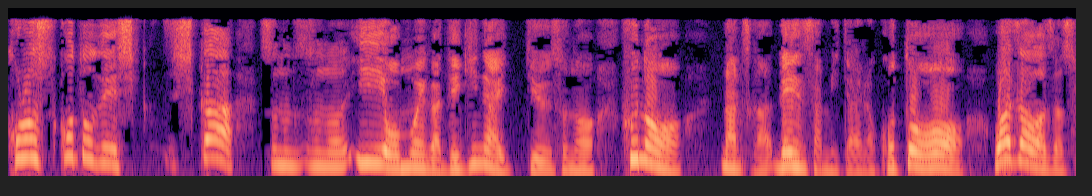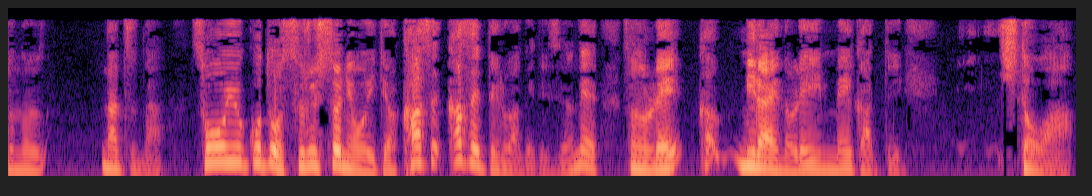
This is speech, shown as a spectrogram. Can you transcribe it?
殺すことでししか、その、その、いい思いができないっていう、その、負の、なんですか、連鎖みたいなことを、わざわざその、なんつうんだ、そういうことをする人においては課せ、課せてるわけですよね。そのレ未来のレインメーカーって人は。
